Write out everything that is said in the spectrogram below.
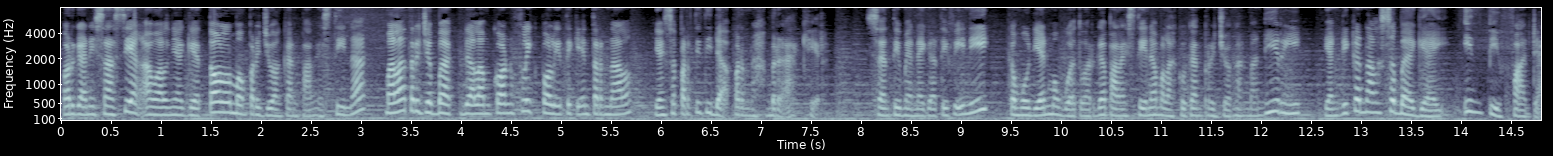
organisasi yang awalnya getol memperjuangkan Palestina malah terjebak dalam konflik politik internal yang seperti tidak pernah berakhir. Sentimen negatif ini kemudian membuat warga Palestina melakukan perjuangan mandiri yang dikenal sebagai intifada.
